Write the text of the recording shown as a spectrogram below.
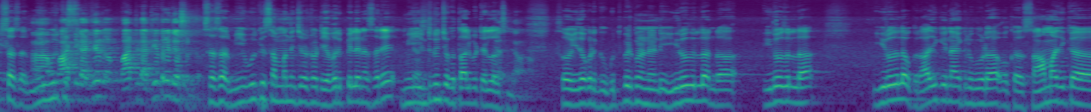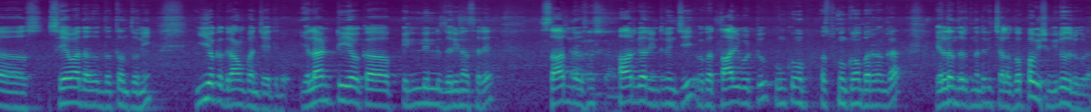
సార్ సార్ సార్ మీ ఊరికి సంబంధించినటువంటి ఎవరి పెళ్ళైనా సరే మీ ఇంటి నుంచి ఒక తాలిబెట్టి వెళ్ళాల్సింది. సో ఇది ఒకటి గుర్తుపెట్టుకున్నానండి. ఈ రోజుల్లో ఈ రోజుల్లో ఈ రోజుల్లో ఒక రాజకీయ నాయకులు కూడా ఒక సామాజిక సేవా ద- దత్తంతో ఈ యొక్క గ్రామ పంచాయతీలో ఎలాంటి ఒక పెళ్ళిళ్ళు జరిగినా సరే సార్ సార్ గారి ఇంటి నుంచి ఒక తాలిబొట్టు కుంకుమ పసుపు కుంకుమ భరణంగా వెళ్ళడం జరుగుతుందంటే ఇది చాలా గొప్ప విషయం ఈ రోజులు కూడా.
